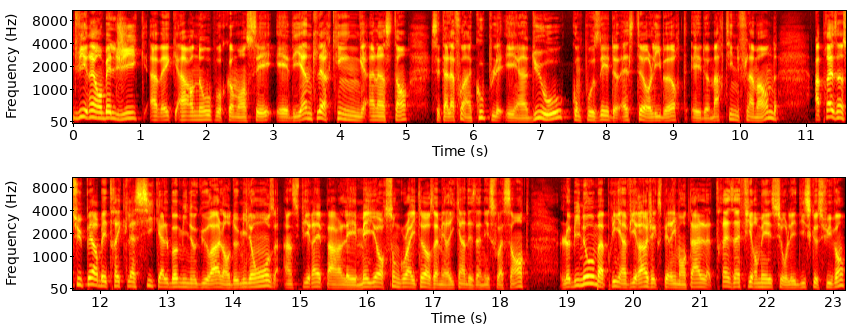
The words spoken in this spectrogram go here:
petite en Belgique avec Arnaud pour commencer et The Antler King à l'instant. C'est à la fois un couple et un duo composé de Esther Liebert et de Martin Flamand. Après un superbe et très classique album inaugural en 2011, inspiré par les meilleurs songwriters américains des années 60, le binôme a pris un virage expérimental très affirmé sur les disques suivants.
